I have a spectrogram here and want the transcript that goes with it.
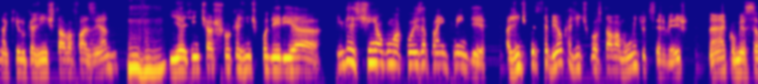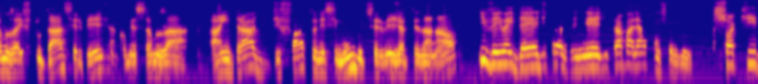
naquilo que a gente estava fazendo Uhum. e a gente achou que a gente poderia investir em alguma coisa para empreender. A gente percebeu que a gente gostava muito de cerveja, né? Começamos a estudar cerveja, começamos a, a entrar de fato nesse mundo de cerveja artesanal e veio a ideia de trazer, de trabalhar com cerveja. Só que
